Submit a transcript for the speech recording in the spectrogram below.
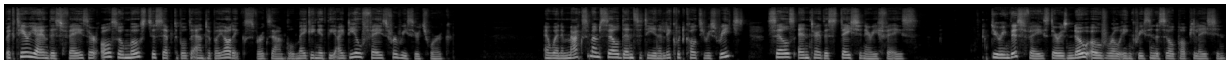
Bacteria in this phase are also most susceptible to antibiotics, for example, making it the ideal phase for research work and when a maximum cell density in a liquid culture is reached, cells enter the stationary phase. During this phase, there is no overall increase in the cell population.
